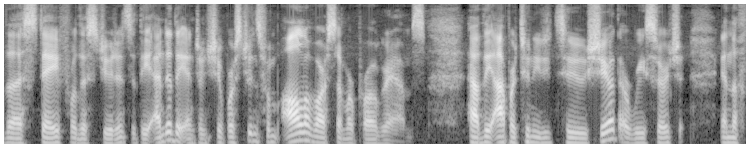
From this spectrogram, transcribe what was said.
the stay for the students, at the end of the internship, where students from all of our summer programs have the opportunity to share their research in the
